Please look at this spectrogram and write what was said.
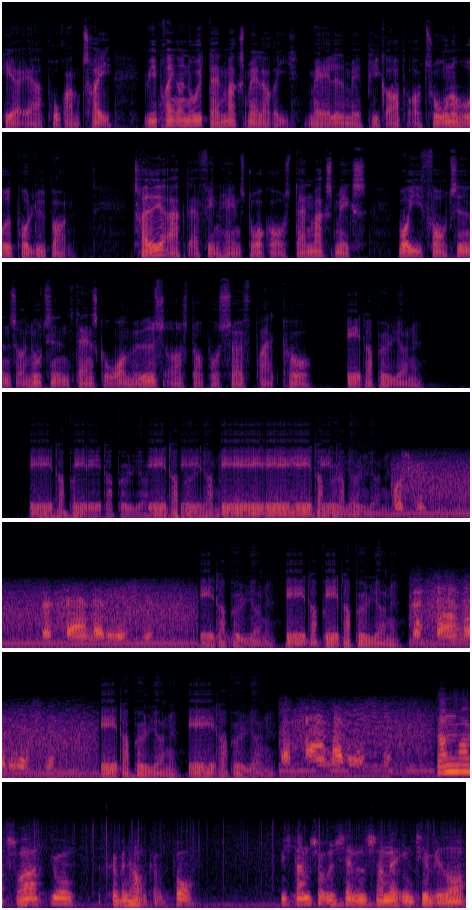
Her er program 3. Vi bringer nu et Danmarks maleri, malet med pick-up og tonehoved på lydbånd. Tredje akt af Finn Hagen Storgårds Danmarks Mix, hvor i fortidens og nutidens danske ord mødes og står på surfbræt på æterbølgerne. Æterbølgerne, æterbølgerne, æterbølgerne. Undskyld. Hvad fanden er det, jeg siger? Æterbølgerne, æter, æterbølgerne, Hvad fanden er det, jeg siger? æterbølgerne, æterbølgerne. Danmarks Radio, København Komfort. Vi stanser udsendelserne indtil videre.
